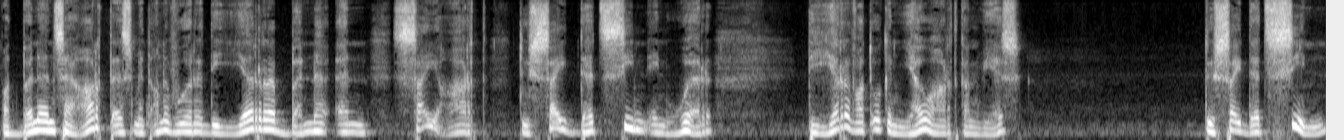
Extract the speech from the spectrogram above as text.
wat binne in sy hart is, met ander woorde die Here binne in sy hart, toe sy dit sien en hoor, die Here wat ook in jou hart kan wees, toe sy dit sien,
